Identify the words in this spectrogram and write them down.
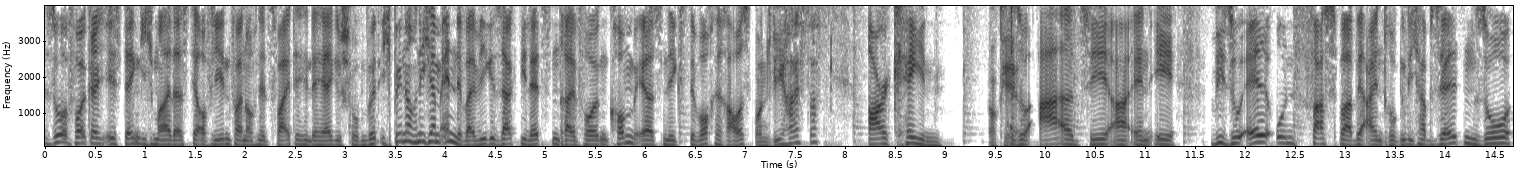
so erfolgreich ist, denke ich mal, dass der auf jeden Fall noch eine zweite hinterhergeschoben wird. Ich bin noch nicht am Ende, weil wie gesagt, die letzten drei Folgen kommen erst nächste Woche raus. Und wie heißt das? Arcane. Okay. Also A-R-C-A-N-E. Visuell unfassbar beeindruckend. Ich habe selten so,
